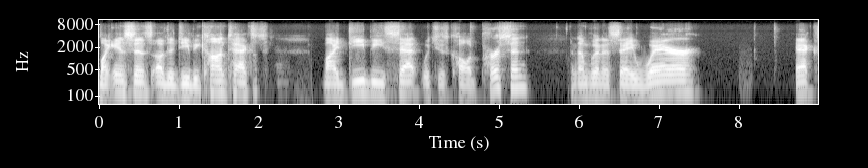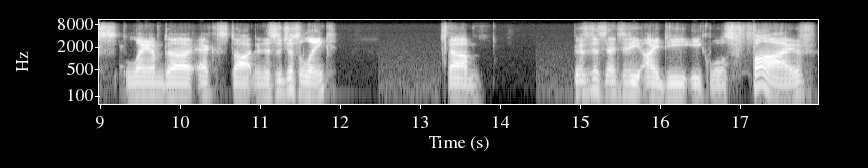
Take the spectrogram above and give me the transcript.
my instance of the DB context, my DB set, which is called person, and I'm going to say where x lambda x dot, and this is just a LINQ. Um, business entity ID equals five,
